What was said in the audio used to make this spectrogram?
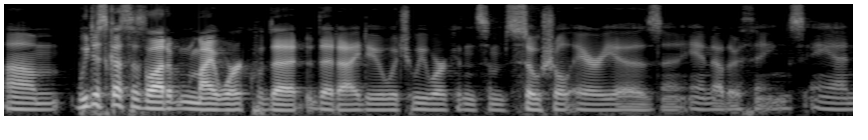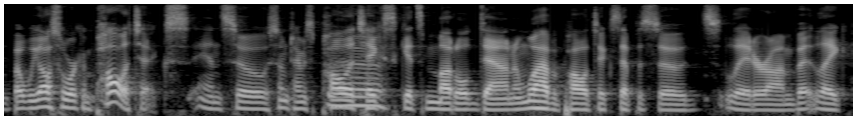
Um, we discuss this a lot in my work that that I do, which we work in some social areas and, and other things, and but we also work in politics, and so sometimes politics gets muddled down, and we'll have a politics episodes later on, but like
